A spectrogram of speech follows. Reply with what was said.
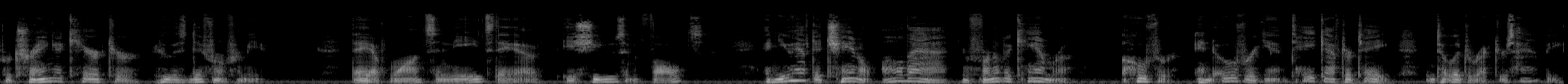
portraying a character who is different from you. They have wants and needs. They have issues and faults. And you have to channel all that in front of a camera over and over again, take after take, until the director's happy.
